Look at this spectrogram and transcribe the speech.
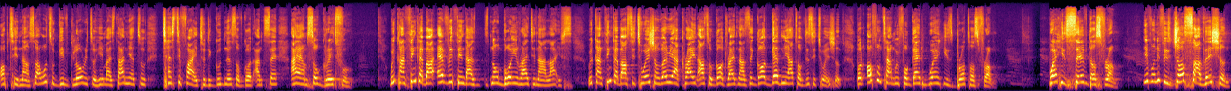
up till now. So I want to give glory to him. I stand here to testify to the goodness of God and say, I am so grateful. We can think about everything that's not going right in our lives. We can think about situations where we are crying out to God right now say, God, get me out of this situation. But oftentimes we forget where He's brought us from, where He saved us from. Even if it's just salvation,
